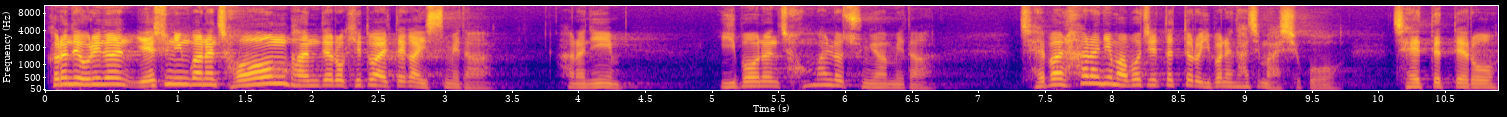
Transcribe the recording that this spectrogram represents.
그런데 우리는 예수님과는 정반대로 기도할 때가 있습니다. 하나님, 이번은 정말로 중요합니다. 제발 하나님 아버지의 뜻대로 이번엔 하지 마시고 제 뜻대로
